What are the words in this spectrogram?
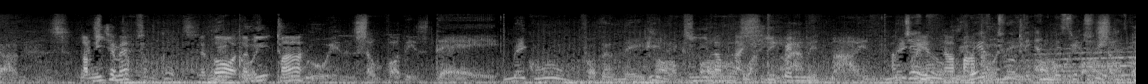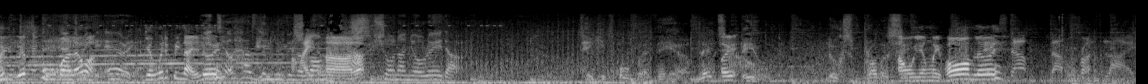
guns. ลำนี้ใช่ไหม แล้วก็ลำนี้ Going to มา ruin somebody's day. Make room for the napalm มีลำไหน What do ที่ you เป็น have in mind? Make General, Now, room Papa. wave two of the enemy's retreat has เฮ้ย been เว็บทูมาแล้วอะ in the area. ยังไม่ได้ไปไหนเลย Intel has them moving I- along the uh, path shown on your radar. Take it over there. Let's Oi. build. Looks เอา promising. ยังไม่พร้อมเลย Next up, the front line.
